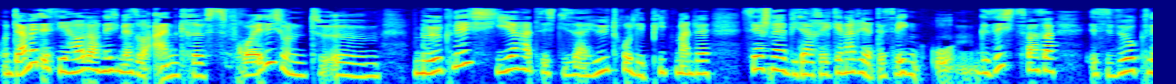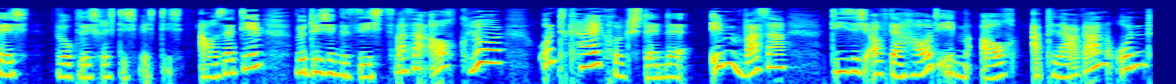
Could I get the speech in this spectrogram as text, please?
Und damit ist die Haut auch nicht mehr so angriffsfreudig und ähm, möglich. Hier hat sich dieser Hydrolipidmantel sehr schnell wieder regeneriert. Deswegen oh, Gesichtswasser ist wirklich wirklich richtig wichtig. Außerdem wird durch ein Gesichtswasser auch Chlor und Kalkrückstände im Wasser, die sich auf der Haut eben auch ablagern und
